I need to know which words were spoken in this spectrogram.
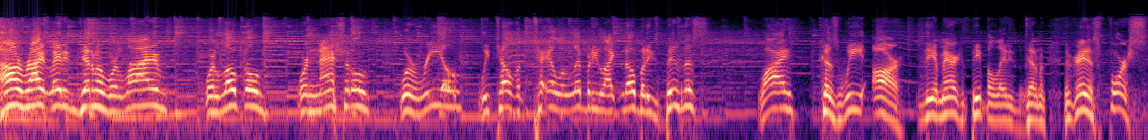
All right, ladies and gentlemen, we're live, we're local, we're national, we're real. We tell the tale of liberty like nobody's business. Why? Because we are the American people, ladies and gentlemen, the greatest force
